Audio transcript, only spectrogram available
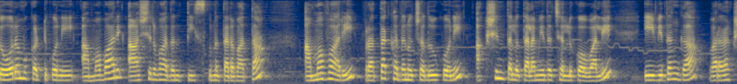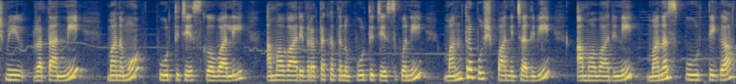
తోరము కట్టుకొని అమ్మవారి ఆశీర్వాదం తీసుకున్న తర్వాత అమ్మవారి వ్రత కథను చదువుకొని అక్షింతలు తల మీద చల్లుకోవాలి. ఈ విధంగా వరలక్ష్మి వ్రతాన్ని మనము పూర్తి చేసుకోవాలి. అమ్మవారి వ్రత కథను పూర్తి చేసుకొని మంత్రపుష్పాన్ని చదివి అమ్మవారిని మనస్ఫూర్తిగా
